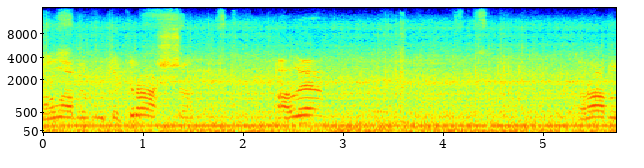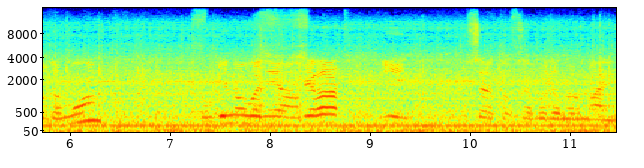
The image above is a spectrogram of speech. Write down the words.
могла би бути краща, але раду дамо, комбінований агрегат і все, то все буде нормально.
